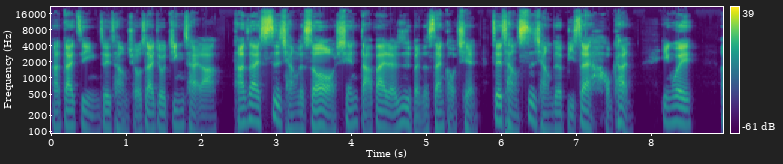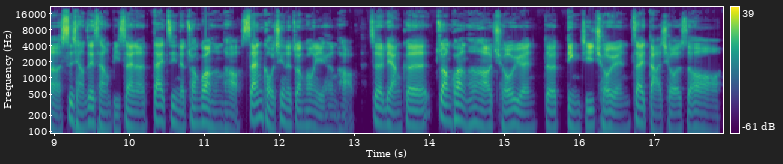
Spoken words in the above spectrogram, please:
那戴资颖这场球赛就精彩啦。他在四强的时候先打败了日本的山口茜，这场四强的比赛好看，因为呃四强这场比赛呢，戴资颖的状况很好，山口茜的状况也很好，这两个状况很好球员的顶级球员在打球的时候哦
